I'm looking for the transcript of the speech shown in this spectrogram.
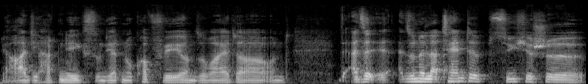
ja, die hat nichts und die hat nur Kopfweh und so weiter. Und also so eine latente psychische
